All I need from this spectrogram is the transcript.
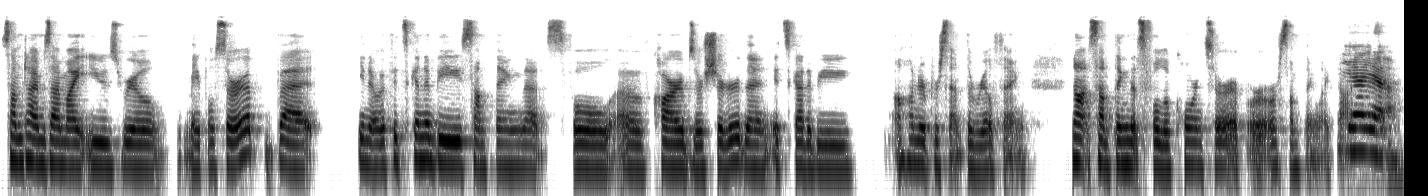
Sometimes I might use real maple syrup, but you know, if it's going to be something that's full of carbs or sugar, then it's got to be 100% the real thing, not something that's full of corn syrup or, or something like that. Yeah, yeah.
